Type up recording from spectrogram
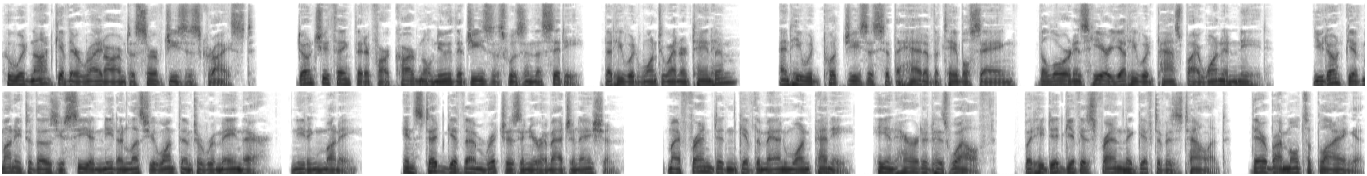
who would not give their right arm to serve Jesus Christ? Don't you think that if our cardinal knew that Jesus was in the city, that he would want to entertain him? And he would put Jesus at the head of the table saying, The Lord is here yet he would pass by one in need. You don't give money to those you see in need unless you want them to remain there, needing money. Instead give them riches in your imagination. My friend didn't give the man one penny, he inherited his wealth, but he did give his friend the gift of his talent, thereby multiplying it.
